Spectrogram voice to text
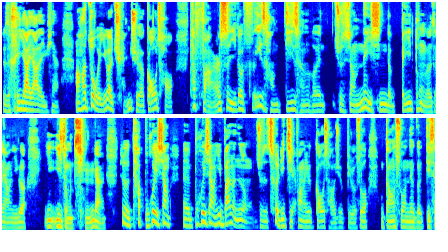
就是黑压压的一片。然后它作为一个全曲的高潮，它反而是一个非常低沉和就是像内心的悲痛的这样一个一一种情感，就是它不会像呃不会像一般的那种就是彻底解放的一个高潮，就比如说我刚刚说那个第。三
